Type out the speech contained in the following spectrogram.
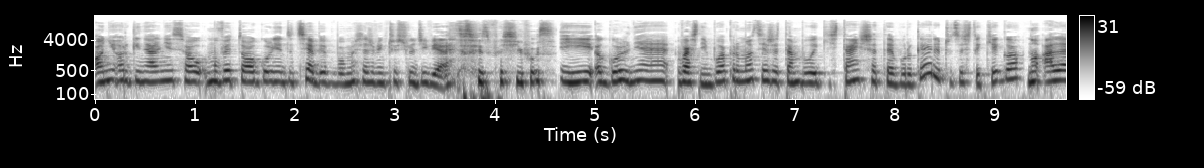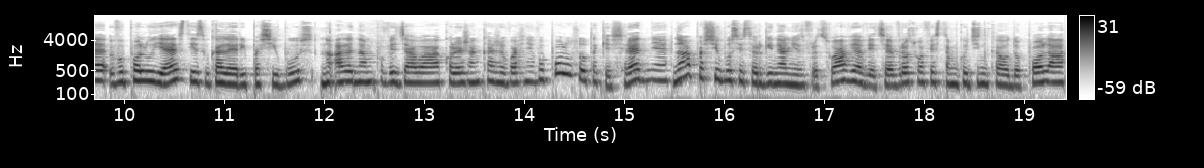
oni oryginalnie są, mówię to ogólnie do Ciebie, bo myślę, że większość ludzi wie, co to jest Pasibus. I ogólnie właśnie była promocja, że tam były jakieś tańsze te burgery, czy coś takiego, no ale w Opolu jest, jest w galerii Pasibus, no ale nam powiedziała koleżanka, że właśnie w Opolu są takie średnie, no a Pasibus jest oryginalnie z Wrocławia, wiecie, Wrocław jest tam godzinka od Opola,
